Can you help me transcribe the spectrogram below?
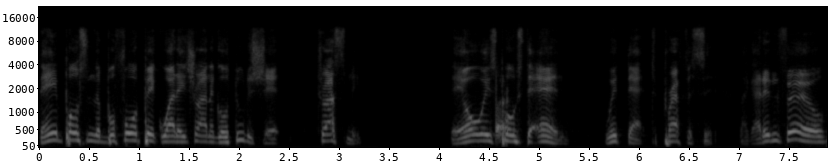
They ain't posting the before pic while they trying to go through the shit. Trust me. They always post the end with that to preface it. Like I didn't fail,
